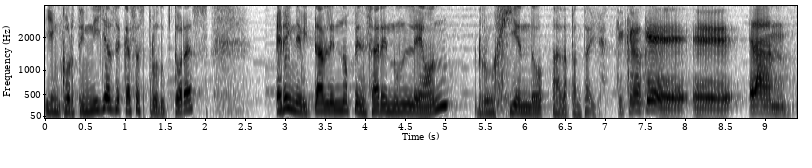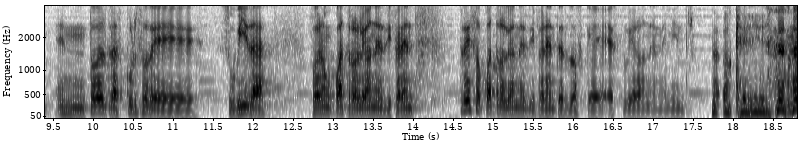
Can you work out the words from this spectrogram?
y en cortinillas de casas productoras, era inevitable no pensar en un león rugiendo a la pantalla. Que creo que eh, eran en todo el transcurso de su vida, fueron cuatro leones diferentes. Tres o cuatro leones diferentes los que estuvieron en el intro. Ah, Ok. Uno,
